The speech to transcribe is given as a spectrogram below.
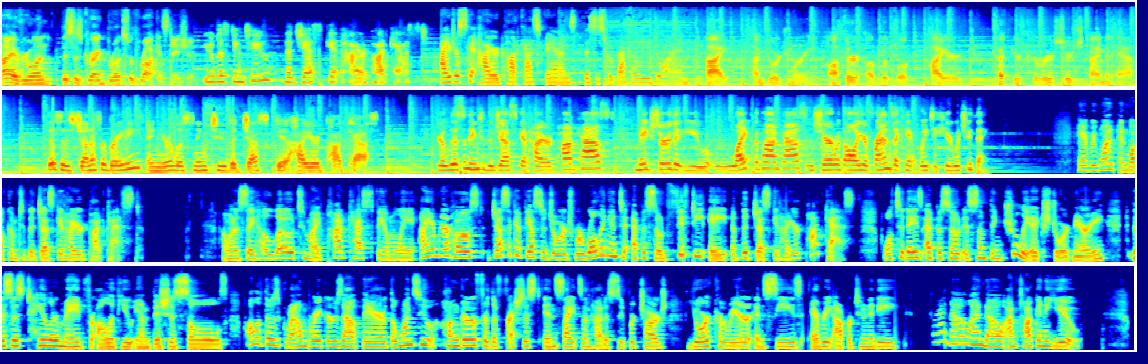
Hi, everyone. This is Greg Brooks with Rocket Station. You're listening to the Jess Get Hired podcast. Hi, Jess Get Hired podcast fans. This is Rebecca Lee Doran. Hi, I'm George Murray, author of the book Hired Cut Your Career Search Time in Half. This is Jennifer Brady, and you're listening to the Jess Get Hired podcast. You're listening to the Jess Get Hired podcast. Make sure that you like the podcast and share it with all your friends. I can't wait to hear what you think. Hey, everyone, and welcome to the Jess Get Hired podcast. I want to say hello to my podcast family. I am your host, Jessica Fiesta George. We're rolling into episode 58 of the Jess Get Hired podcast. Well, today's episode is something truly extraordinary. This is tailor made for all of you ambitious souls, all of those groundbreakers out there, the ones who hunger for the freshest insights on how to supercharge your career and seize every opportunity. I know, I know, I'm talking to you.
